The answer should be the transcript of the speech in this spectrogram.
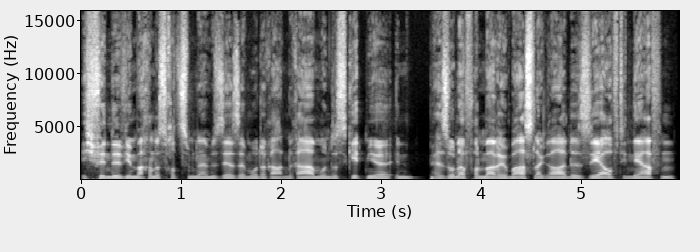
ich finde, wir machen das trotzdem in einem sehr, sehr moderaten Rahmen und das geht mir in Persona von Mario Basler gerade sehr auf die Nerven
